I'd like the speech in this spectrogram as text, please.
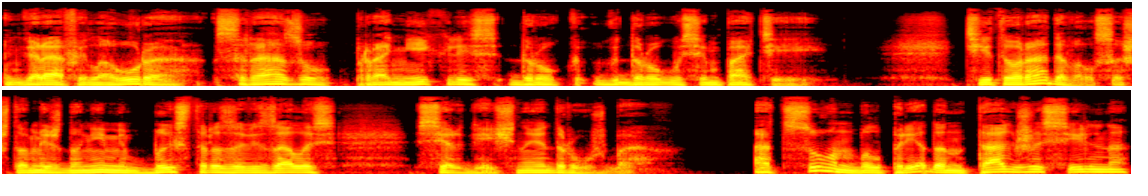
Граф и Лаура сразу прониклись друг к другу симпатией. Тито радовался, что между ними быстро завязалась сердечная дружба. Отцу он был предан так же сильно,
